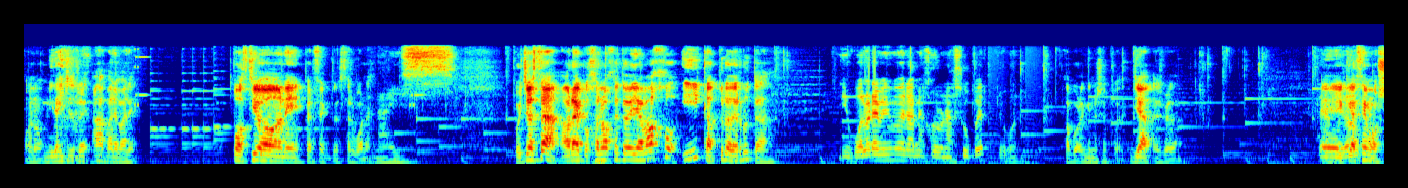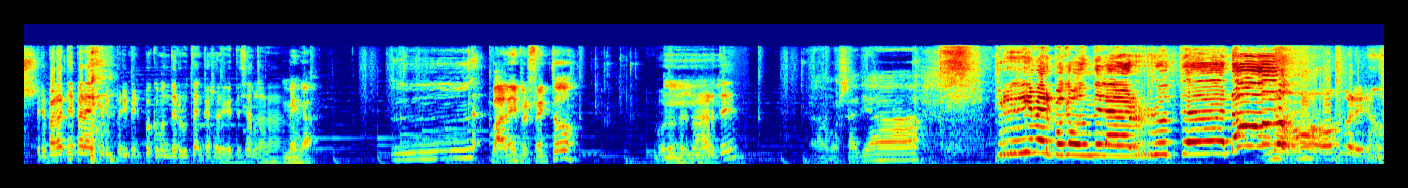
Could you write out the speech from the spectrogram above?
¿O no? Mira, hay otro. Ah, vale, vale. Pociones. Perfecto, esta es buena. Nice. Pues ya está. Ahora coger el objeto de ahí abajo y captura de ruta. Igual ahora mismo era mejor una super, pero bueno. Ah, por aquí no se puede. Ya, es verdad. Pero Eh, cuidado. ¿Qué hacemos? Prepárate para decir un primer Pokémon de ruta en caso de que te salga. ¿no? Venga. Mm, Vale, perfecto. Vuelve Y- a prepararte. Vamos allá. ¡Primer Pokémon de la ruta! ¡No! No, hombre, no.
